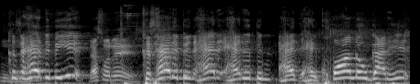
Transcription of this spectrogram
Because it had to be it. That's what it is. Because had it been had it had it been had had Quando got hit,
